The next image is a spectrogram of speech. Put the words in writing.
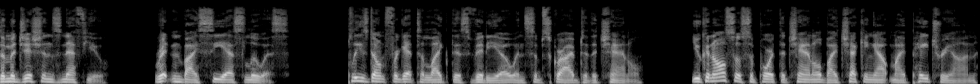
The Magician's Nephew, written by C.S. Lewis. Please don't forget to like this video and subscribe to the channel. You can also support the channel by checking out my Patreon,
